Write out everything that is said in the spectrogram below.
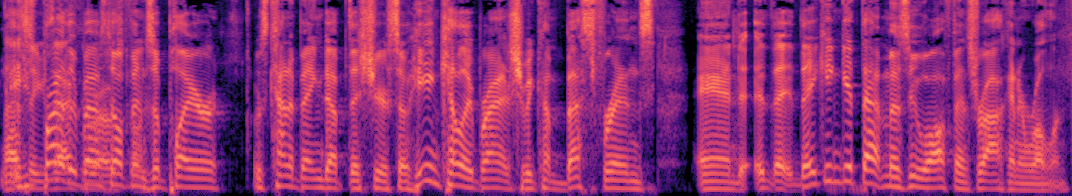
that's he's probably exactly their best offensive player. Was kind of banged up this year, so he and Kelly Bryant should become best friends, and they, they can get that Mizzou offense rocking and rolling.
